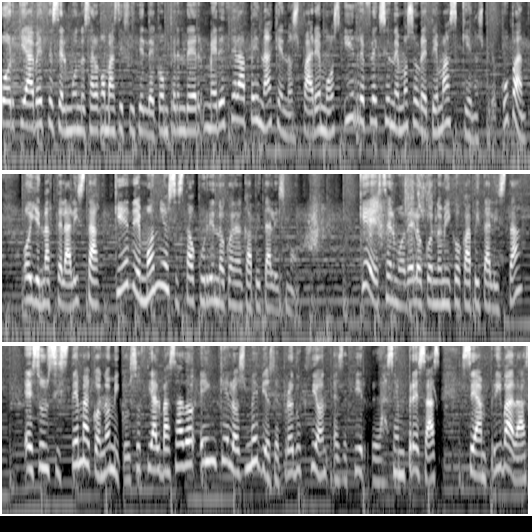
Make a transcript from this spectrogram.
Porque a veces el mundo es algo más difícil de comprender, merece la pena que nos paremos y reflexionemos sobre temas que nos preocupan. Hoy en Hazte la lista, ¿qué demonios está ocurriendo con el capitalismo? ¿Qué es el modelo económico capitalista? Es un sistema económico y social basado en que los medios de producción, es decir, las empresas, sean privadas,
